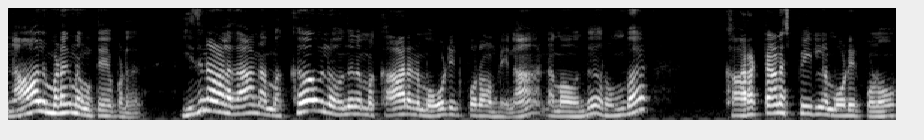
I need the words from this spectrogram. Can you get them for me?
நாலு மடங்கு நமக்கு தேவைப்படுது. இதனால தான் நம்ம கேர்வில் வந்து நம்ம காரை நம்ம ஓட்டிகிட்டு போகிறோம் அப்படின்னா நம்ம வந்து ரொம்ப கரெக்டான ஸ்பீடில் நம்ம ஓட்டிகிட்டு போகணும்.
